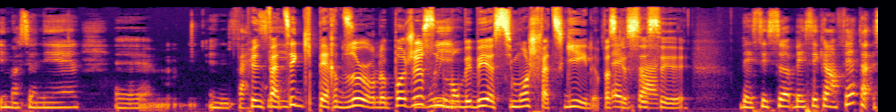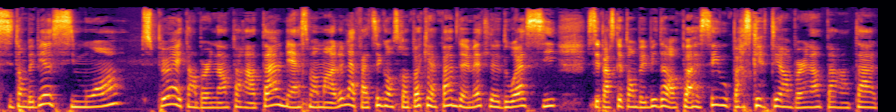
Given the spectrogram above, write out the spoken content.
émotionnelle, euh, une fatigue. Puis une fatigue qui perdure, là, pas juste mon bébé a six mois, je suis fatiguée, là, parce que ça c'est. Ben c'est ça. Ben c'est qu'en fait, si ton bébé a six mois, tu peux être en burn-out parental, mais à ce moment-là, la fatigue, on sera pas capable de mettre le doigt si c'est parce que ton bébé dort pas assez ou parce que tu es en burn-out parental.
